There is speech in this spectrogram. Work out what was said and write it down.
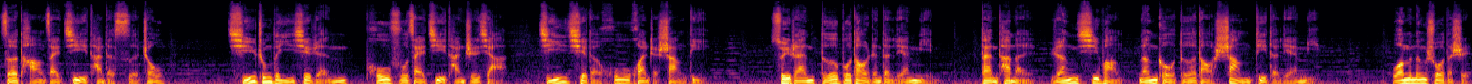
则躺在祭坛的四周，其中的一些人匍匐在祭坛之下，急切地呼唤着上帝。虽然得不到人的怜悯，但他们仍希望能够得到上帝的怜悯。我们能说的是，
